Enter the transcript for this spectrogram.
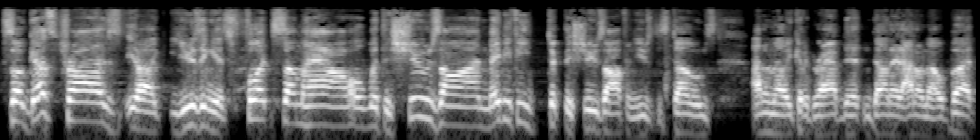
so Gus tries, you know, like using his foot somehow with his shoes on. Maybe if he took the shoes off and used his toes, I don't know. He could have grabbed it and done it. I don't know, but.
